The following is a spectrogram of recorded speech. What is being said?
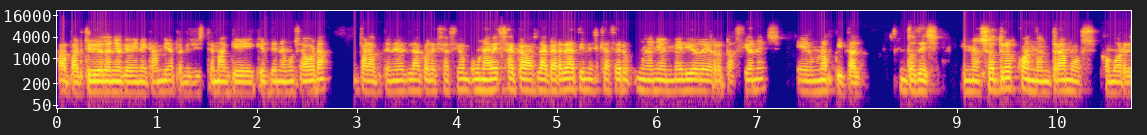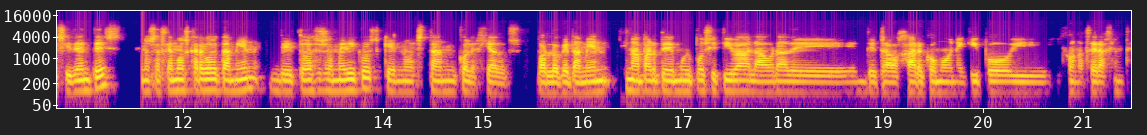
a partir del año que viene cambia, pero el sistema que, que, tenemos ahora, para obtener la colegiación, una vez acabas la carrera tienes que hacer un año y medio de rotaciones en un hospital. Entonces, nosotros cuando entramos como residentes, nos hacemos cargo también de todos esos médicos que no están colegiados, por lo que también es una parte muy positiva a la hora de, de trabajar como en equipo y conocer a gente.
